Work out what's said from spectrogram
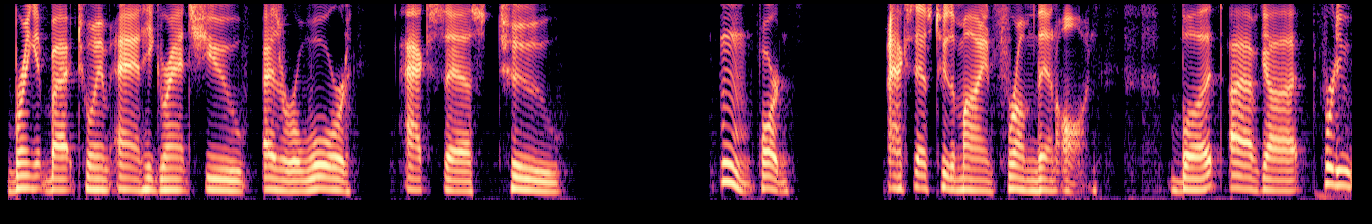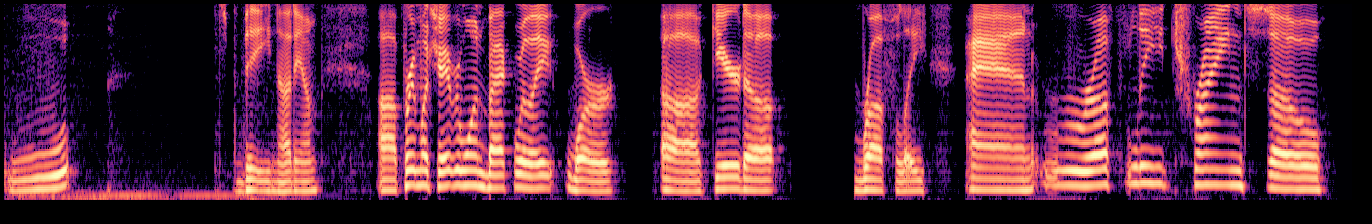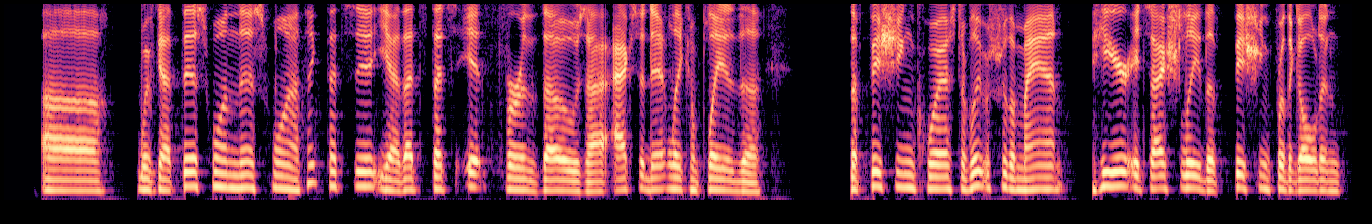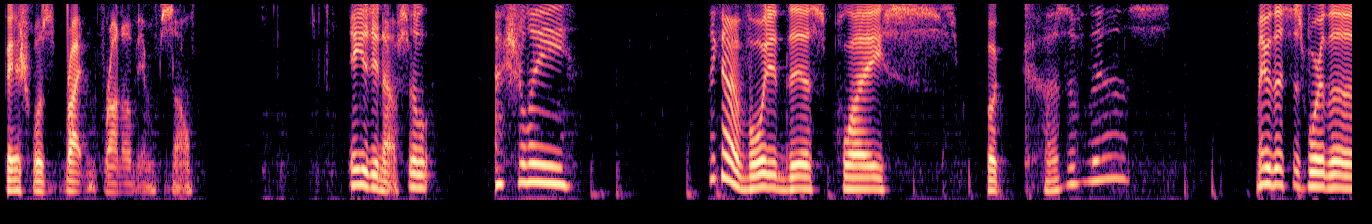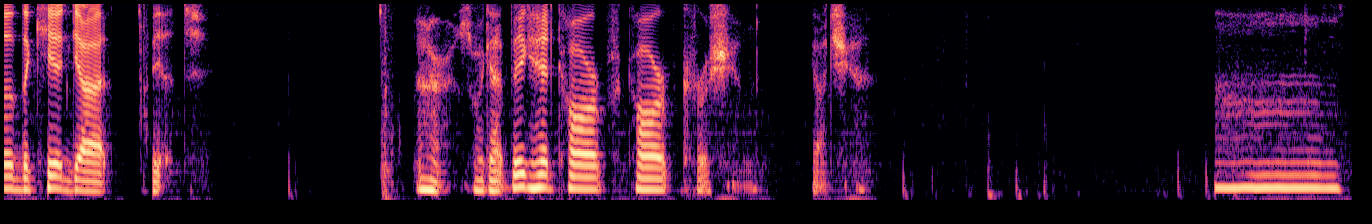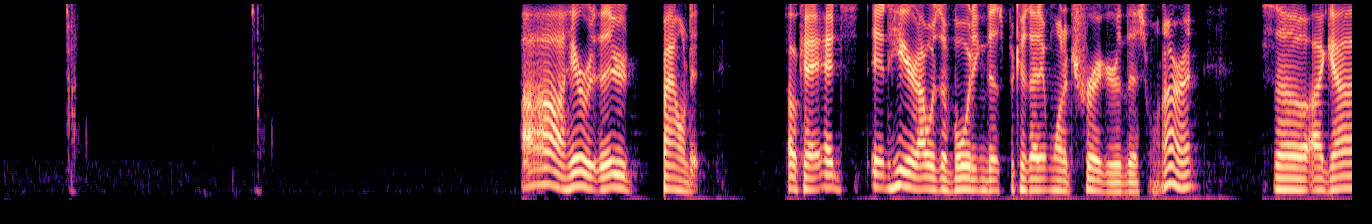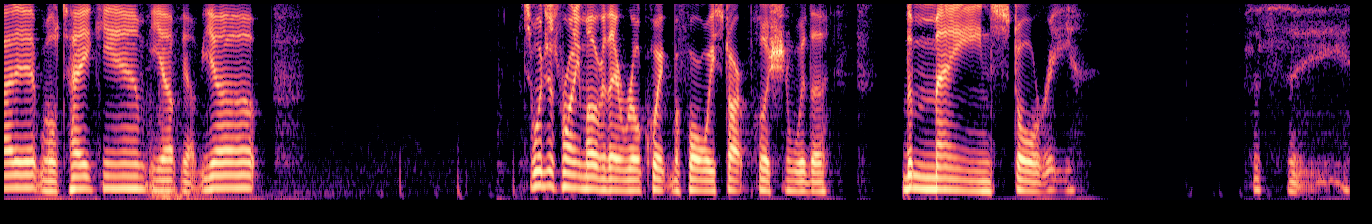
bring it back to him, and he grants you, as a reward, access to, mm, pardon, access to the mine from then on. But I've got pretty, whoop, it's B, not M. Uh, pretty much everyone back where they were, uh, geared up roughly and roughly trained. So, uh, we've got this one this one. I think that's it. Yeah that's that's it for those. I accidentally completed the the fishing quest. I believe it was for the man. Here it's actually the fishing for the golden fish was right in front of him so. Easy enough. So actually i think i avoided this place because of this. Maybe this is where the the kid got bit all right, so we got big head carp, carp, crucian. Gotcha. Um. Ah, here, there, found it. Okay, it's in here. I was avoiding this because I didn't want to trigger this one. All right. So I got it. We'll take him. Yup, yup, yup. So we'll just run him over there real quick before we start pushing with the the main story. Let's see.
